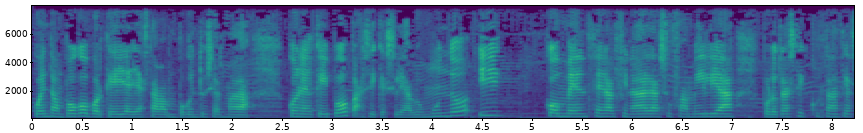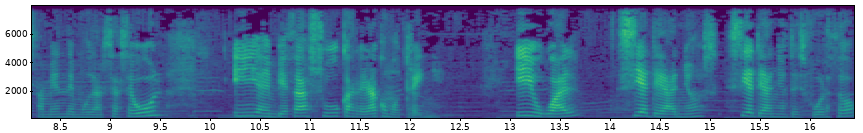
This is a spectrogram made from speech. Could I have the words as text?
cuenta un poco porque ella ya estaba un poco entusiasmada con el K-pop, así que se le abre un mundo y convencen al final a su familia, por otras circunstancias también, de mudarse a Seúl y empieza su carrera como trainee. igual, siete años, siete años de esfuerzo.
